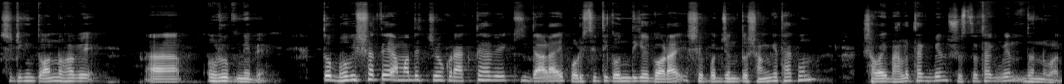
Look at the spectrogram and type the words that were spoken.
সেটি কিন্তু অন্যভাবে রূপ নেবে। তো ভবিষ্যতে আমাদের চোখ রাখতে হবে কি দাঁড়ায়, পরিস্থিতি কোন দিকে গড়ায়, সে পর্যন্ত সঙ্গে থাকুন। সবাই ভালো থাকবেন সুস্থ থাকবেন ধন্যবাদ।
